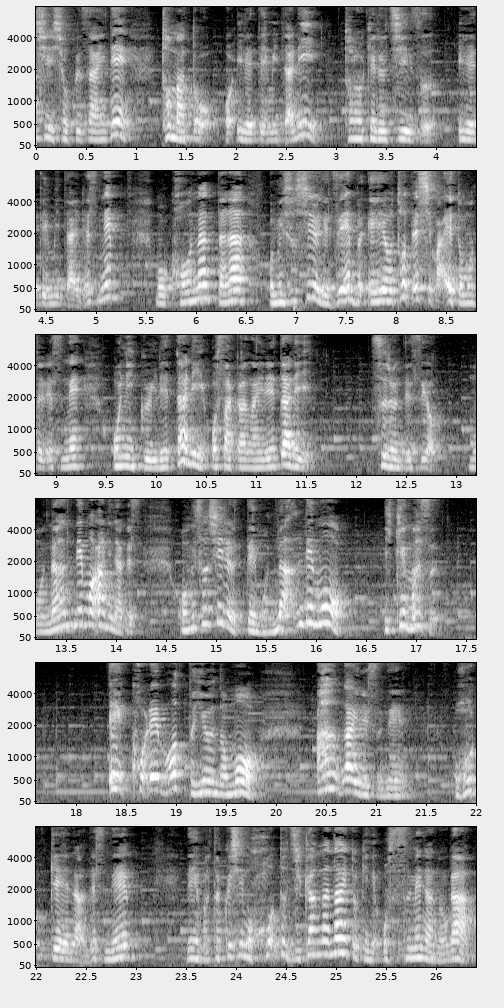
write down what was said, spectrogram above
しい食材でトマトを入れてみたりとろけるチーズ入れてみたいですね。もうこうなったらお味噌汁で全部栄養を取ってしまえと思ってですねお肉入れたりお魚入れたりするんですよ。もう何でもありなんです。お味噌汁ってもう何でもいけます。えこれも？というのも案外ですね OK なんですね。で私も本当時間がない時におすすめなのが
